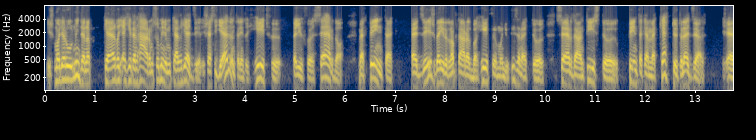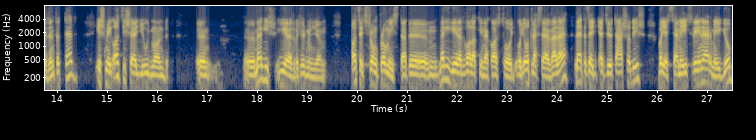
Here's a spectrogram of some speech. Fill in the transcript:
És magyarul minden nap kell, vagy egy héten háromszor minimum kell, hogy edzél. És ezt így eldöntenéd, hogy hétfő, tegyük föl, szerda, meg péntek, edzés, beírod a naptáradba hétfőn mondjuk 11-től, szerdán 10-től, pénteken meg 2-től edzel, és eldöntötted, és még adsz is egy úgymond ö, ö, meg is ígéred, vagy hogy mondjam, adsz egy strong promise, tehát ö, megígéred valakinek azt, hogy, hogy ott leszel vele, lehet ez egy edzőtársad is, vagy egy személytréner, még jobb,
